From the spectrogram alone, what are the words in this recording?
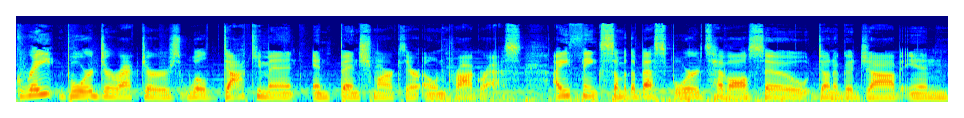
great board directors will document and benchmark their own progress. I think some of the best boards have also done a good job in,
